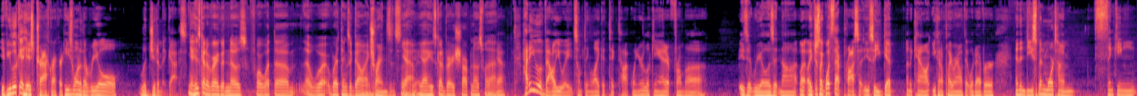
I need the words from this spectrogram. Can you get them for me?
If you look at his track record, he's one of the real legitimate guys. Yeah, he's got a very good nose for what the uh, where, where things are going. Trends and stuff. Yeah, yeah, he's got a very sharp nose for that. Yeah. How do you evaluate something like a TikTok when you're looking at it from a is it real, is it not? Like, like just like what's that process? So you get an account, you kind of play around with it, whatever, and then do you spend more time thinking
